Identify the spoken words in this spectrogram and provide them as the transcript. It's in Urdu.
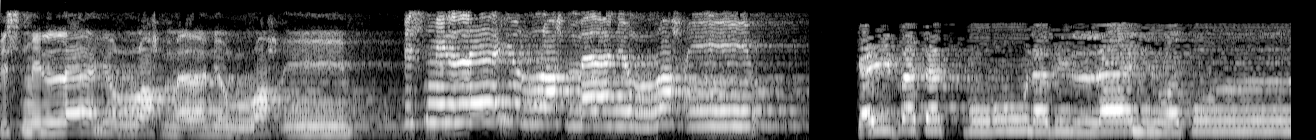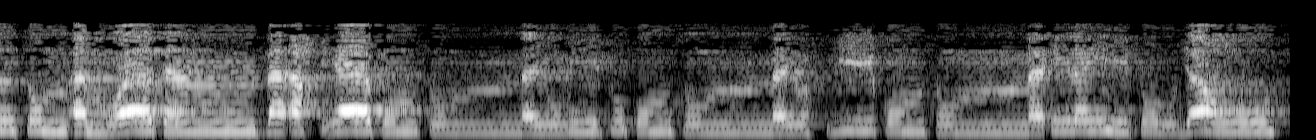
بسم الله الرحمن الرحيم بسم الله الرحمن الرحيم كيف تكفرون بالله وكنتم أمواتا فأحياكم ثم يميتكم ثم يحييكم ثم إليه ترجعون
